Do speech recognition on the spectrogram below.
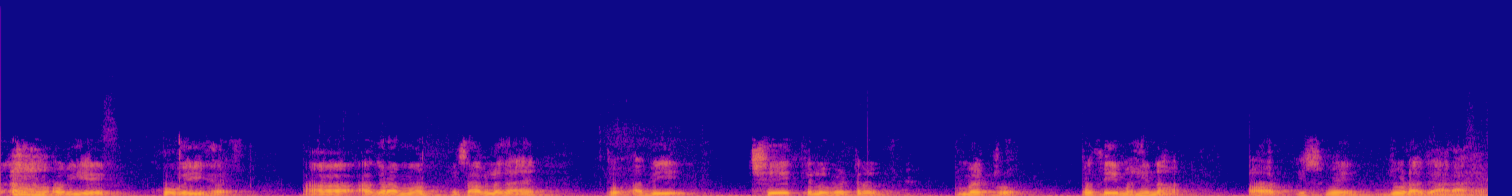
छह किलोमीटर मेट्रो प्रति महीना और इसमें जोड़ा जा रहा है।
